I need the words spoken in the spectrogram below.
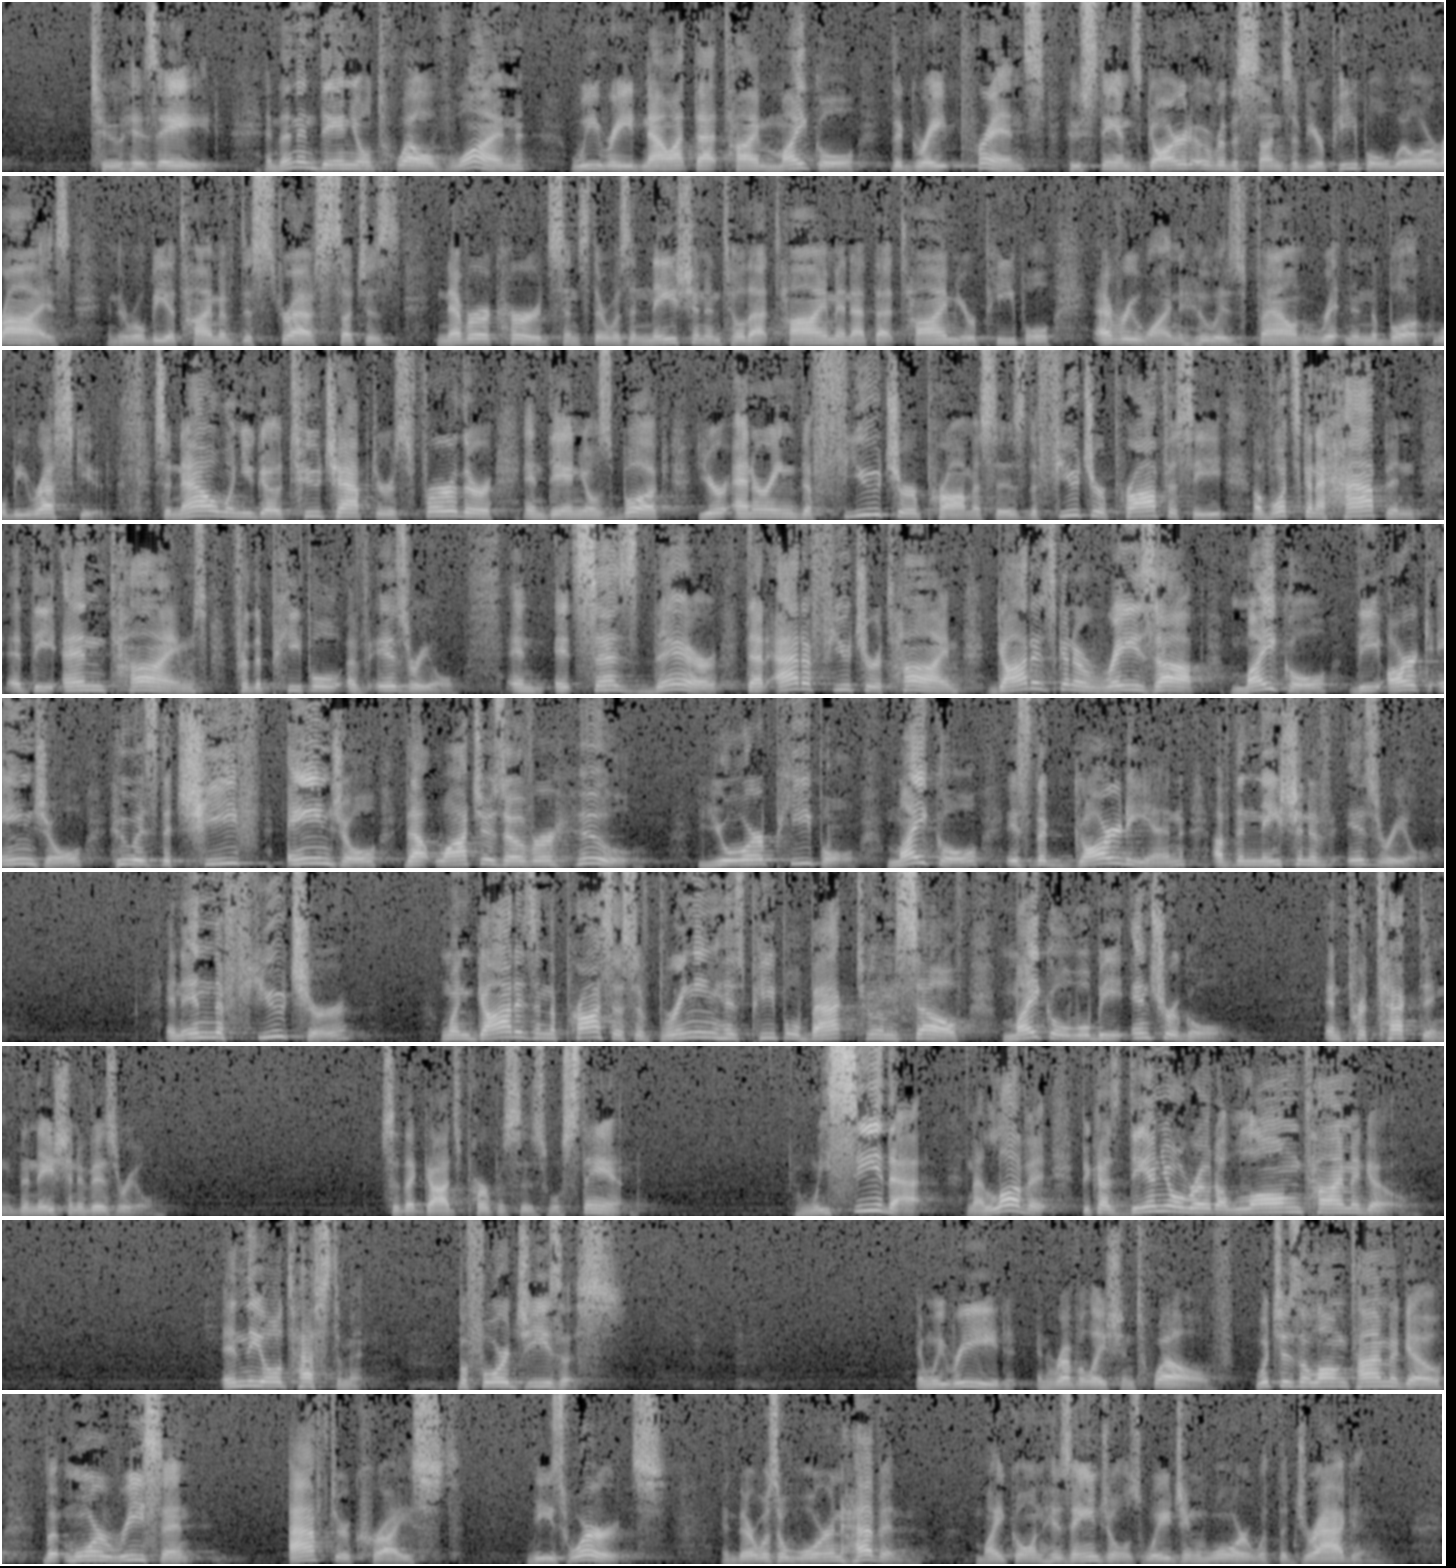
to his aid. And then in Daniel 12 1, we read, Now at that time, Michael, the great prince, who stands guard over the sons of your people, will arise. And there will be a time of distress, such as never occurred since there was a nation until that time, and at that time your people, everyone who is found written in the book, will be rescued. So now, when you go two chapters further in Daniel's book, you're entering the future promises, the future prophecy of what's going to happen at the end times for the people of Israel. And it says there that at a future time, God is going to raise up Michael, the archangel, who is the chief angel that watches over who? Your people. Michael is the guardian of the nation of Israel. And in the future, when God is in the process of bringing his people back to himself, Michael will be integral in protecting the nation of Israel so that God's purposes will stand. And we see that, and I love it because Daniel wrote a long time ago in the Old Testament before Jesus. And we read in Revelation 12, which is a long time ago, but more recent after Christ, these words. And there was a war in heaven, Michael and his angels waging war with the dragon.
